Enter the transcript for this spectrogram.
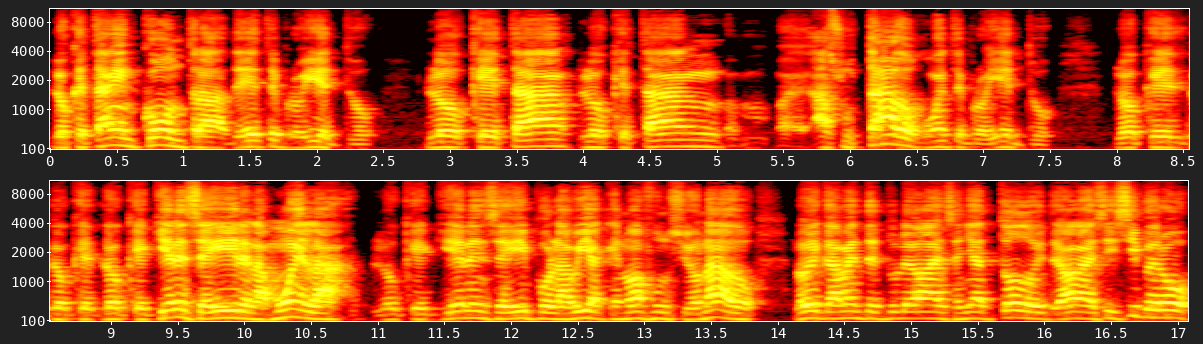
los que están en contra de este proyecto, los que están, los que están eh, asustados con este proyecto, los que, los que, los que quieren seguir en la muela, los que quieren seguir por la vía que no ha funcionado, lógicamente tú le vas a enseñar todo y te van a decir, sí, pero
